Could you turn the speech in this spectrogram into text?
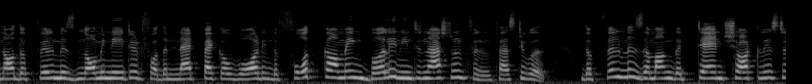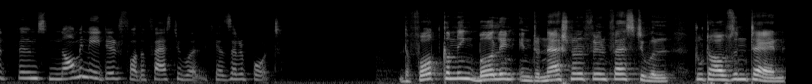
Now the film is nominated for the NETPAC Award in the forthcoming Berlin International Film Festival. The film is among the 10 shortlisted films nominated for the festival. Here's a report. The forthcoming Berlin International Film Festival 2010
